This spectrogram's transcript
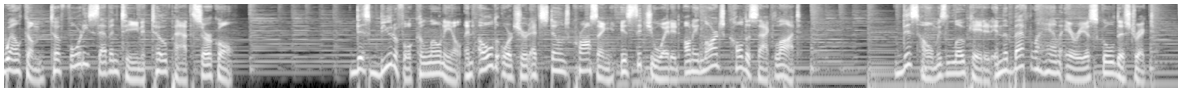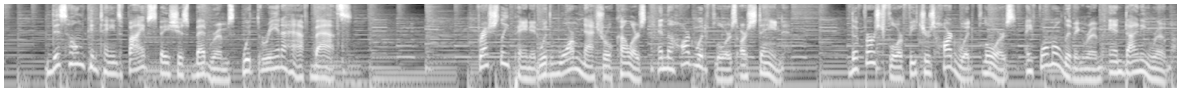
Welcome to 4017 Towpath Circle. This beautiful colonial and old orchard at Stones Crossing is situated on a large cul-de-sac lot. This home is located in the Bethlehem Area School District. This home contains five spacious bedrooms with three and a half baths. Freshly painted with warm natural colors and the hardwood floors are stained. The first floor features hardwood floors, a formal living room and dining room.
